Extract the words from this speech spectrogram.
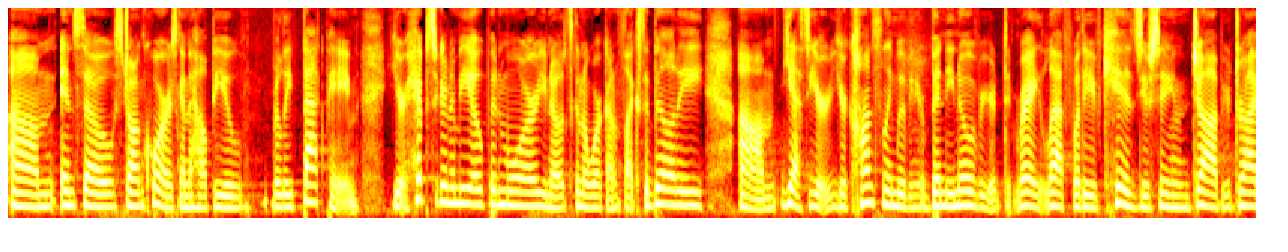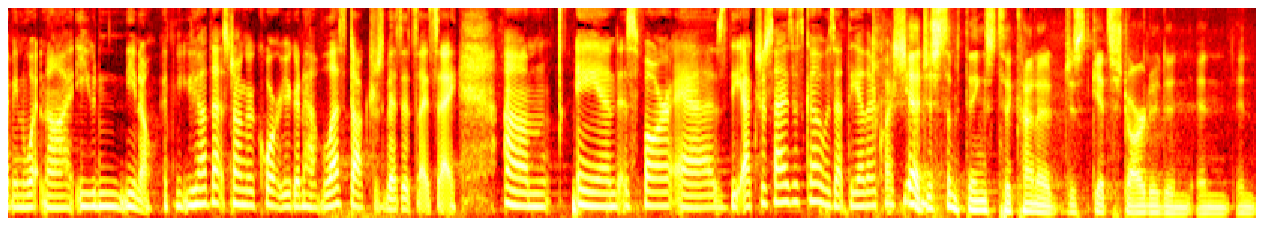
Um, and so strong core is going to help you relieve back pain. Your hips are going to be open more. You know, it's going to work on flexibility. Um, yes, you're you're constantly moving. You're bending over. You're right, left. Whether you have kids, you're sitting in a job, you're driving, whatnot. You you know, if you have that stronger core, you're going to have less doctor's visits. I say. Um, and as far as the exercises go, is that the other question? Yeah, just some things to kind of just get started and and and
